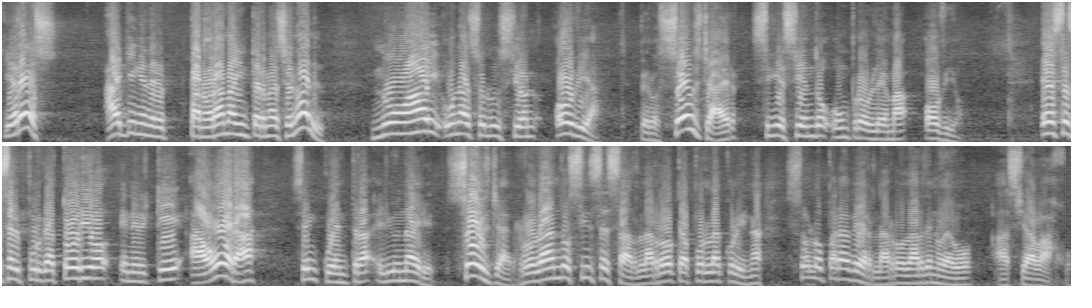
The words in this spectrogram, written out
Quieros, alguien en el panorama internacional no hay una solución obvia, pero Solskjaer sigue siendo un problema obvio. Este es el purgatorio en el que ahora se encuentra el United. Solskjaer rodando sin cesar la roca por la colina solo para verla rodar de nuevo hacia abajo.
